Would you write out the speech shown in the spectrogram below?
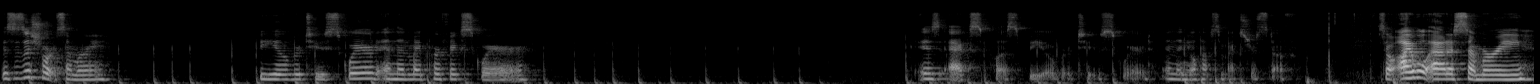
This is a short summary. b over 2 squared, and then my perfect square is x plus b over 2 squared, and then you'll have some extra stuff. So I will add a summary.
